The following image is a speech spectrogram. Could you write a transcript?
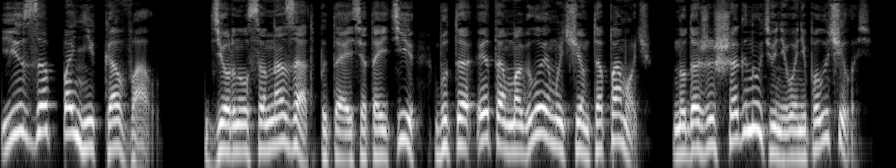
и запаниковал. Дернулся назад, пытаясь отойти, будто это могло ему чем-то помочь. Но даже шагнуть у него не получилось.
